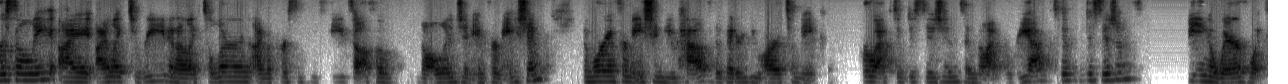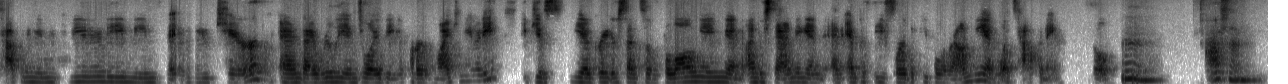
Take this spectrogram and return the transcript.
personally, I, I like to read and I like to learn. I'm a person who feeds off of knowledge and information. The more information you have, the better you are to make proactive decisions and not reactive decisions. Being aware of what's happening in your community means that you care. And I really enjoy being a part of my community. It gives me a greater sense of belonging and understanding and, and empathy for the people around me and what's happening. So mm, awesome.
